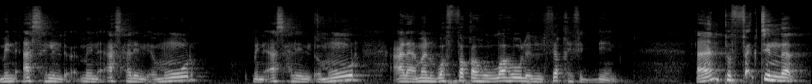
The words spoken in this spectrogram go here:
من أسهل من أسهل الأمور من أسهل الأمور على من وفقه الله للفقه في الدين and perfecting that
